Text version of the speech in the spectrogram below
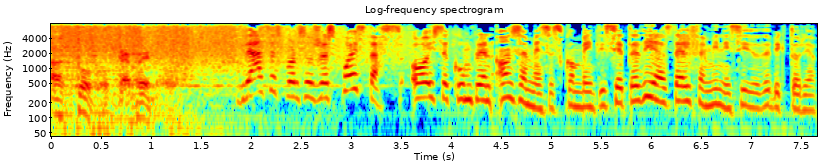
A Todo Terreno. Gracias por sus respuestas. Hoy se cumplen 11 meses con 27 días del feminicidio de Victoria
